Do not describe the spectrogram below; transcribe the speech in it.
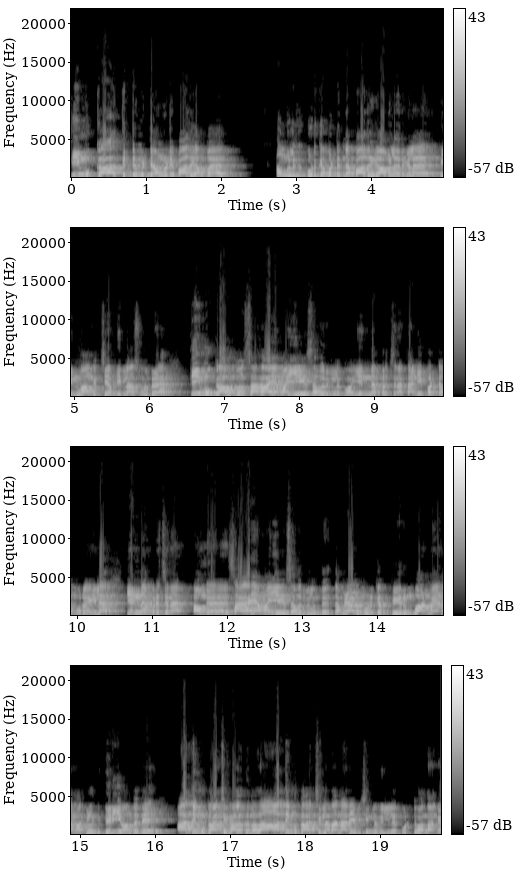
திமுக திட்டமிட்டு அவங்களுடைய பாதுகாப்பை அவங்களுக்கு கொடுக்கப்பட்டிருந்த பாதுகாவலர்களை பின்வாங்குச்சு அப்படின்லாம் சொல்ற திமுகவுக்கும் சகாயம் ஐஏஎஸ் அவர்களுக்கும் என்ன பிரச்சனை? தனிப்பட்ட முறையில என்ன பிரச்சனை? அவங்க சகாயம் ஐஏஎஸ் அவர்கள் வந்து தமிழ்நாடு முழுக்க பெரும்பான்மையான மக்களுக்கு தெரிய வந்தது அதிமுக ஆட்சி காலத்துல தான். அதிமுக ஆட்சியில தான் நிறைய விஷயங்களை வெளியில கொண்டு வந்தாங்க.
